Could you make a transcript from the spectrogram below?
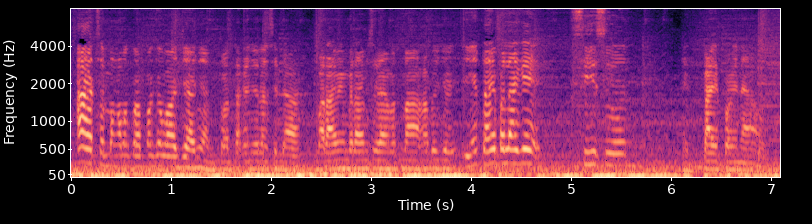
at sa mga magpapagawa dyan yan kontakin nyo lang sila. Maraming maraming salamat mga kapilager ingat tayo palagi. See you soon. And bye for now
